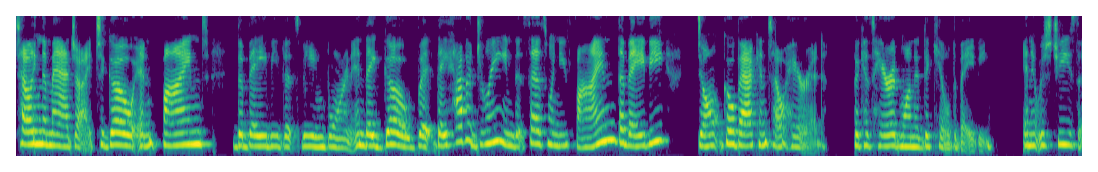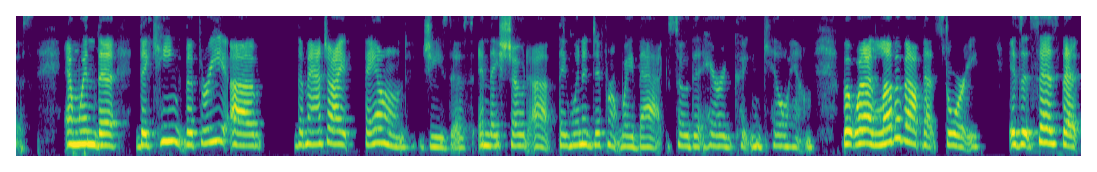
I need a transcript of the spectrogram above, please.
telling the magi to go and find the baby that's being born and they go but they have a dream that says when you find the baby don't go back and tell herod because herod wanted to kill the baby and it was Jesus. And when the the king, the three uh the magi found Jesus and they showed up. They went a different way back so that Herod couldn't kill him. But what I love about that story is it says that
